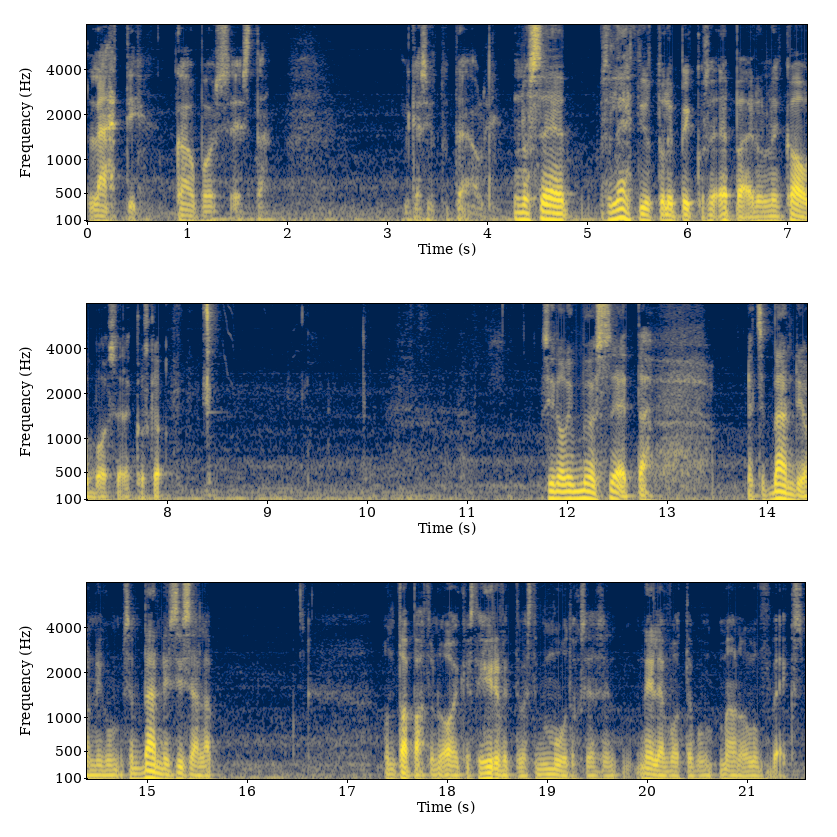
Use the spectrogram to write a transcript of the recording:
lähti Cowboysseista. Mikäs juttu tää oli? No se, se lehtijuttu oli pikkusen epäedullinen Cowboysille, koska siinä oli myös se, että, että se bändi on niinku, sen bändin sisällä on tapahtunut oikeasti hirvittävästi muutoksia sen neljä vuotta, kun mä oon ollut Vex.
